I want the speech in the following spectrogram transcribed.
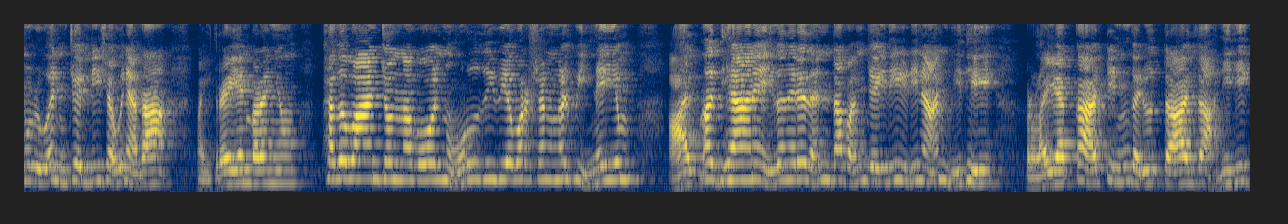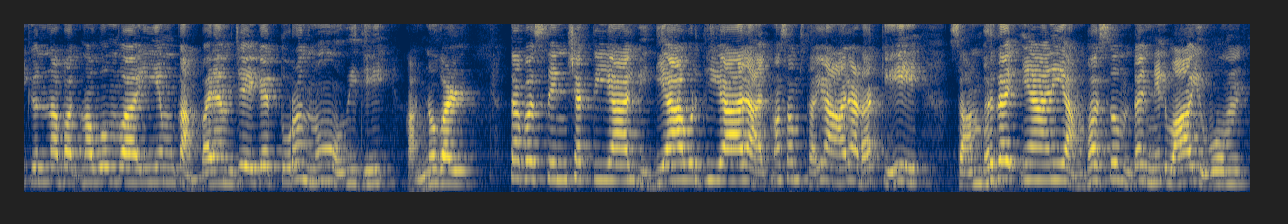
മുഴുവൻ ചൊല്ലി ശൗനക. മൈത്രേയൻ പറഞ്ഞു ഭഗവാൻ ചൊന്നപോൽ നൂറു ദിവ്യവർഷങ്ങൾ പിന്നെയും ആത്മധ്യാന ഏകനിരതൻ തപം ചെയ്തിടിനാൻ വിധി. പ്രളയക്കാറ്റിൻ കരുത്താൽ താനിരിക്കുന്ന പത്മവും വാരിയും കമ്പനം ചെയ്ക തുറന്നു വിധി. കണ്ണുകൾ തപസ്സിൻ ശക്തിയാൽ വിദ്യാവൃദ്ധിയാൽ ആത്മസംസ്ഥയാൽ അടക്കി. സംഭൃതജ്ഞാനി അംഭസ്സും തന്നിൽ വായുവും.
